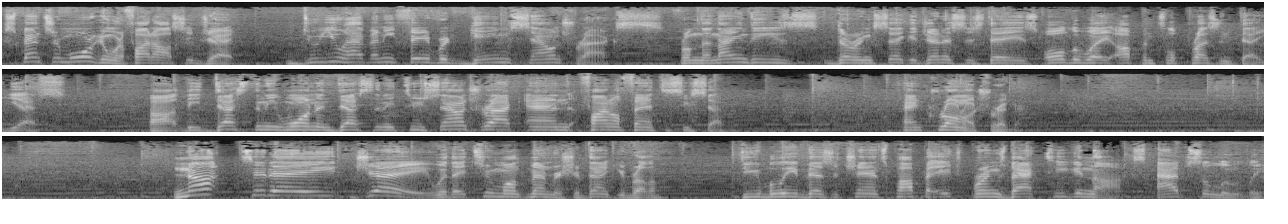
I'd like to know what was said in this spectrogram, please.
Spencer Morgan with a $5 super chat. Do you have any favorite game soundtracks from the 90s during Sega Genesis days all the way up until present day? Yes. Uh, the Destiny 1 and Destiny 2 soundtrack and Final Fantasy 7. And Chrono Trigger. Not today, Jay, with a two month membership. Thank you, brother. Do you believe there's a chance Papa H brings back Tegan Nox? Absolutely.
